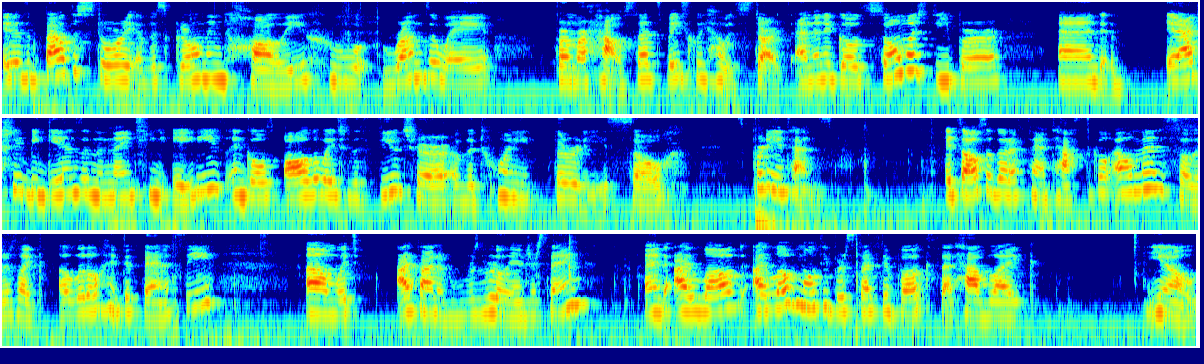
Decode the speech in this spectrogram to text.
it is about the story of this girl named Holly who runs away from her house. That's basically how it starts. And then it goes so much deeper, and it actually begins in the 1980s and goes all the way to the future of the 2030s. So it's pretty intense. It's also got a fantastical element, so there's like a little hint of fantasy, um, which I found it was really interesting. And I loved I love multi-perspective books that have like, you know,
